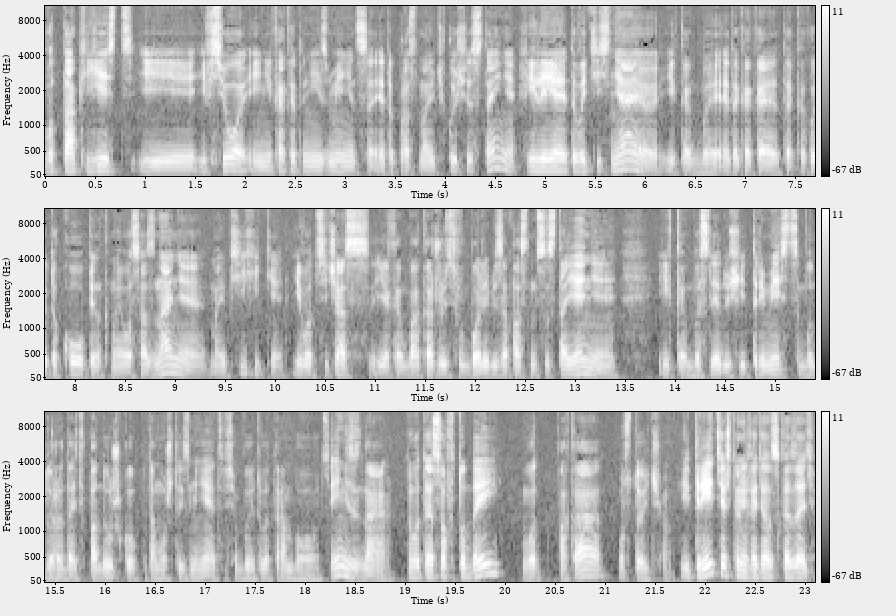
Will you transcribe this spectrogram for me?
вот так есть и, и все, и никак это не изменится, это просто мое текущее состояние, или я это вытесняю, и как бы это какая-то, какой-то копинг моего сознания, моей психики, и вот сейчас я как бы окажусь в более безопасном состоянии, и как бы следующие три месяца буду рыдать в подушку, потому что из меня это все будет вытрамбовываться. Я не знаю. Но вот as of today, вот пока устойчиво. И третье, что мне хотелось сказать,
